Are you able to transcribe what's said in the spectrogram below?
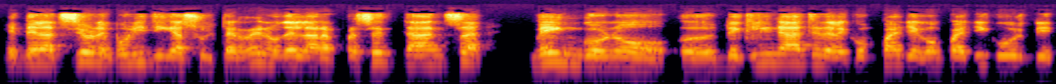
e dell'azione politica sul terreno della rappresentanza vengono eh, declinati dalle compagne e compagni curdi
